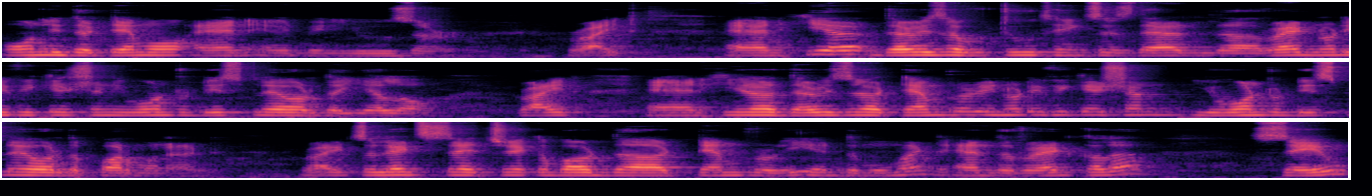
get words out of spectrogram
only the demo and admin user. Right. And here there is a two things is that the red notification you want to display or the yellow. Right. And here there is a temporary notification you want to display or the permanent. Right. So let's say check about the temporary at the moment and the red color. Save.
